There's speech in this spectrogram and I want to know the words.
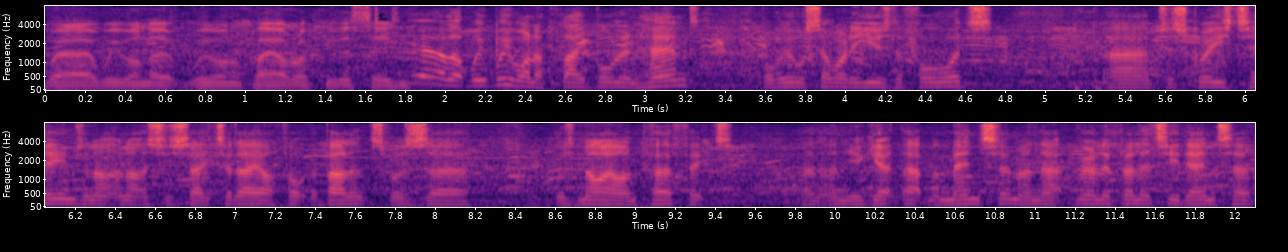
where we want to we want to play our rugby this season? Yeah, look, we, we want to play ball in hand, but we also want to use the forwards uh, to squeeze teams. And, and, as you say today, I thought the balance was uh, was nigh on perfect. And, and, you get that momentum and that real ability then to,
